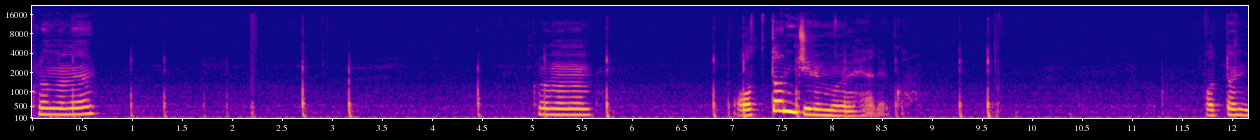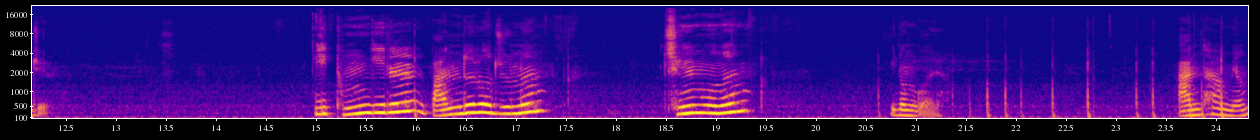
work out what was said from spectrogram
그러면은 그러면은 어떤 질문을 해야 될까요? 어떤 질문? 이 동기를 만들어주는 질문은 이런 거예요. 안 하면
